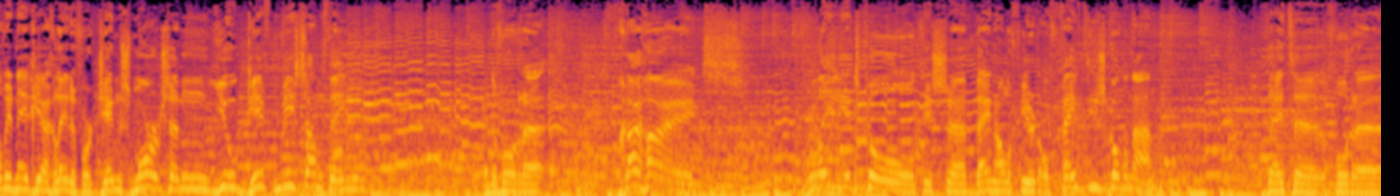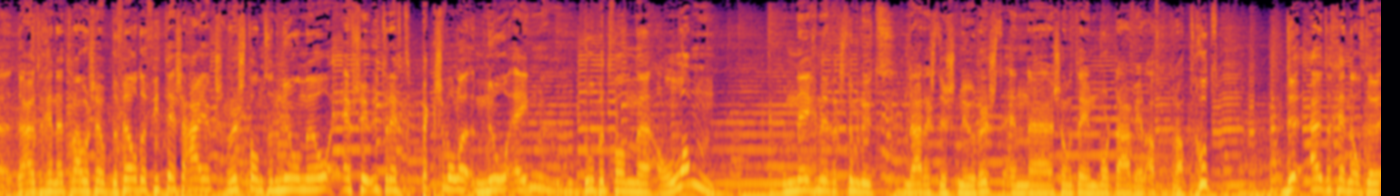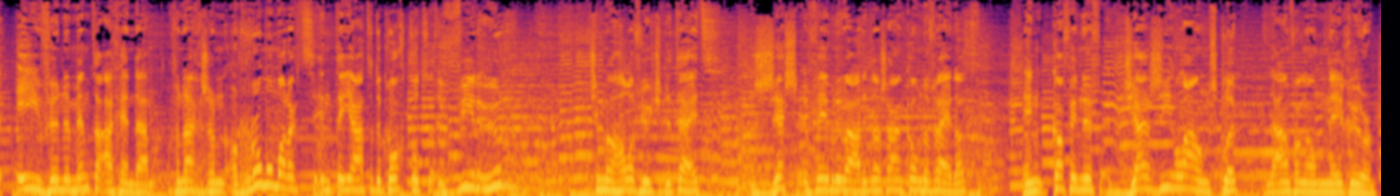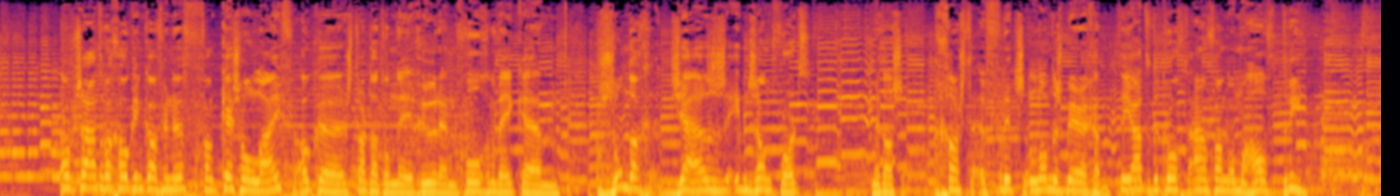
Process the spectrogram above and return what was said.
Alweer negen jaar geleden voor James Morrison. You Give Me Something. En daarvoor uh, Sky Heights. It Cool. Het is eh, bijna half vier of 15 seconden aan. Tijd eh, voor uh, de uitagenda trouwens op de velden. Vitesse Ajax ruststand 0-0. FC Utrecht Pek Zwolle 0-1. Doelpunt van Lam. De 39e minuut. Daar is dus nu rust. En zometeen wordt daar weer afgetrapt. Goed. De uitagenda of de evenementenagenda. Vandaag is een rommelmarkt in Theater de Krocht tot 4 uur. Is een half uurtje de tijd. 6 februari, dat is aankomende vrijdag. In Café Neuf Jazzy Lounge Club. De aanvang om 9 uur. Op zaterdag ook in Café Neuf van Kessel Live. Ook uh, start dat om 9 uur. En volgende week uh, zondag jazz in Zandvoort. Met als gast Frits Landersbergen. Theater de Krocht aanvang om half drie.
